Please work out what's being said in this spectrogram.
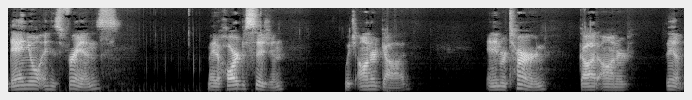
Daniel and his friends made a hard decision which honored God, and in return, God honored them.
